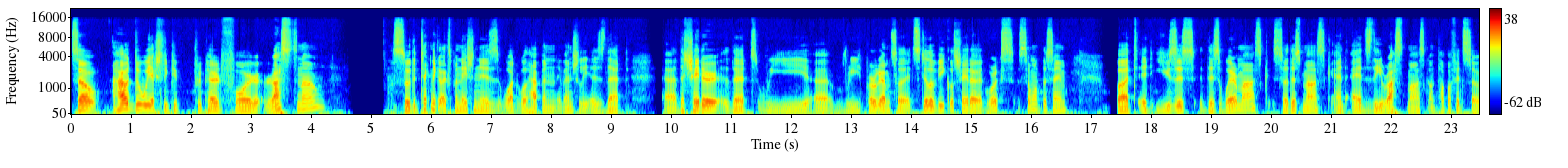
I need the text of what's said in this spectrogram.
So, how do we actually be prepared for Rust now? So the technical explanation is what will happen eventually is that uh, the shader that we uh, reprogrammed, so it's still a vehicle shader, it works somewhat the same, but it uses this wear mask, so this mask, and adds the rust mask on top of it, so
